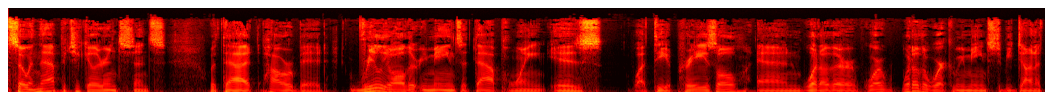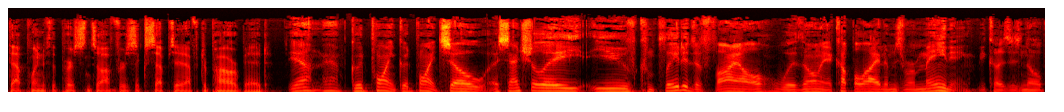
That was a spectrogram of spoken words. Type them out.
so, in that particular instance, with that power bid, really all that remains at that point is what the appraisal and what other what other work remains to be done at that point if the person's offer is accepted after power bid. Yeah, yeah, good point. Good point. So essentially, you've completed the file with only a couple items remaining because there's no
